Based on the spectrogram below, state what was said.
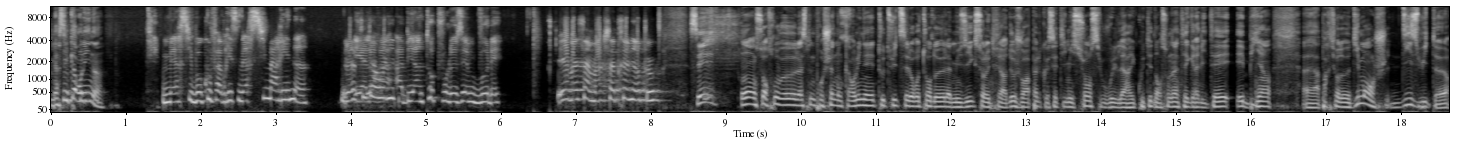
Merci Caroline. merci beaucoup Fabrice, merci Marine. Merci Et alors, à, bientôt pour le deuxième volet. Et eh ben ça marche, à très bientôt. C'est on se retrouve euh, la semaine prochaine. Donc Caroline, et tout de suite, c'est le retour de la musique sur Nutri Radio. Je vous rappelle que cette émission, si vous voulez la réécouter dans son intégralité, eh bien, euh, à partir de dimanche 18h,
